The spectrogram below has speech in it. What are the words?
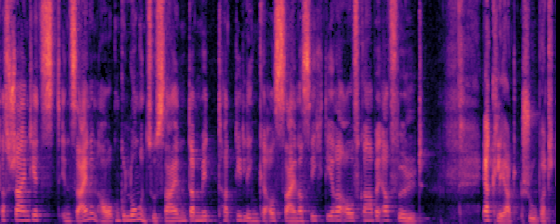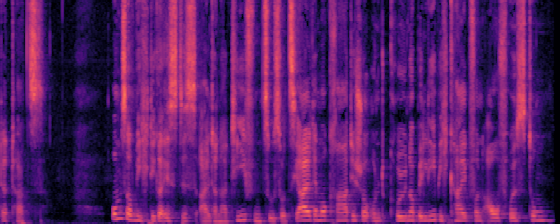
Das scheint jetzt in seinen Augen gelungen zu sein. Damit hat die Linke aus seiner Sicht ihre Aufgabe erfüllt, erklärt Schubert der Taz. Umso wichtiger ist es, Alternativen zu sozialdemokratischer und grüner Beliebigkeit von Aufrüstung,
